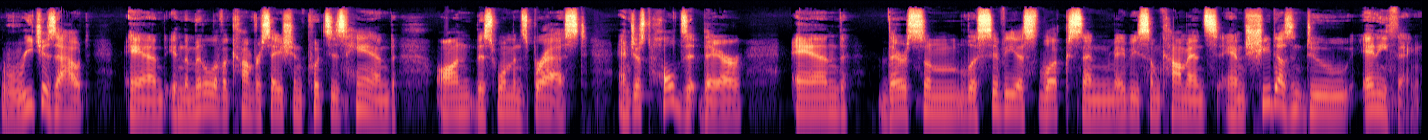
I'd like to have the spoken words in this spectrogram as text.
reaches out and in the middle of a conversation puts his hand on this woman's breast and just holds it there and there's some lascivious looks and maybe some comments and she doesn't do anything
